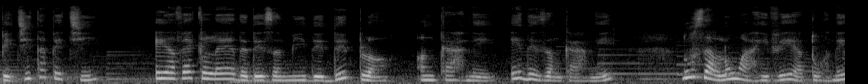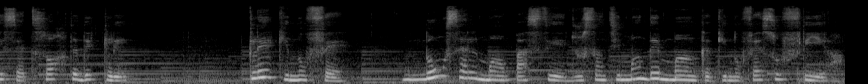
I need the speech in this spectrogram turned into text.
petit à petit, et avec l'aide des amis des deux plans, incarnés et désincarnés, nous allons arriver à tourner cette sorte de clé. Clé qui nous fait non seulement passer du sentiment de manque qui nous fait souffrir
